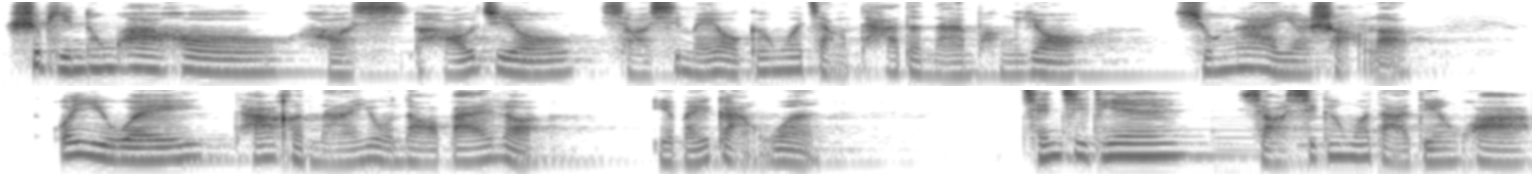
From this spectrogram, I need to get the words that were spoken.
视频通话后，好好久，小溪没有跟我讲她的男朋友，凶爱也少了。我以为她和男友闹掰了，也没敢问。前几天，小溪跟我打电话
